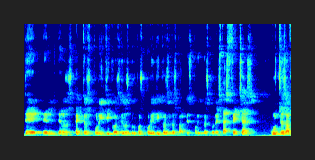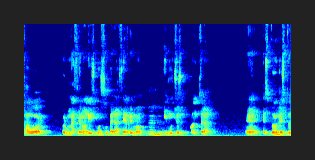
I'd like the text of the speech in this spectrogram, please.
de, de, los espectros políticos, de los grupos políticos, de los partidos políticos con estas fechas, muchos a favor por un nacionalismo superacérrimo y muchos en contra. ¿Eh? Esto, esto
